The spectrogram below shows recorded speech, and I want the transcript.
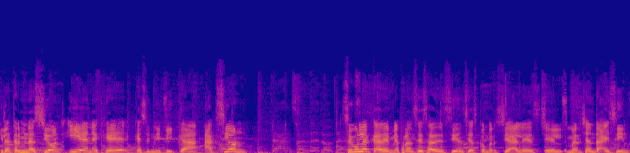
y la terminación ing, que significa acción. Según la Academia Francesa de Ciencias Comerciales, el merchandising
